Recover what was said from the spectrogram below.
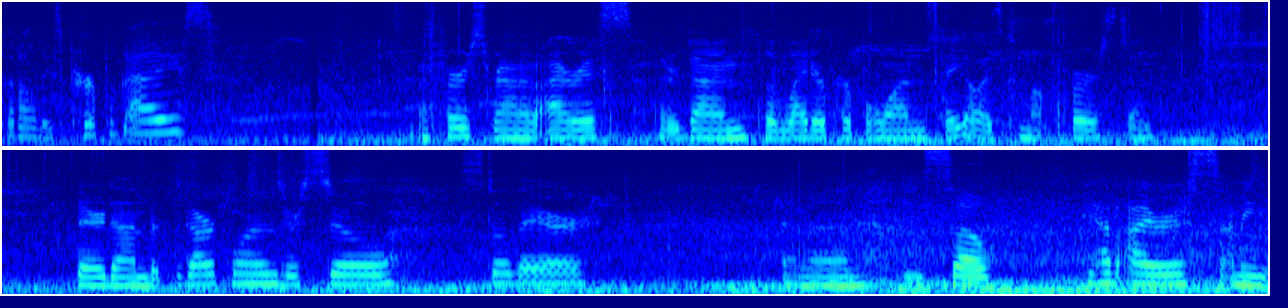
got all these purple guys my first round of iris. They're done. The lighter purple ones, they always come up first and they're done, but the dark ones are still still there. And then these, so if you have iris, I mean,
